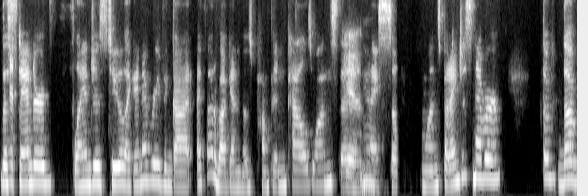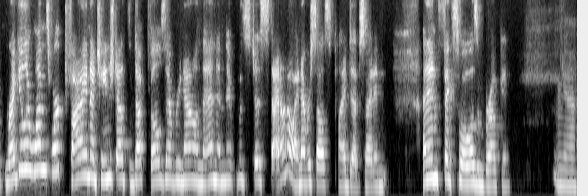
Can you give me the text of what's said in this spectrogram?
The standard flanges too. Like I never even got, I thought about getting those pumping pals ones, the Yeah. nice silk ones, but I just never, the, the regular ones worked fine. I changed out the duck bills every now and then. And it was just, I don't know. I never saw a supply dip. So I didn't, I didn't fix what wasn't broken. Yeah.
